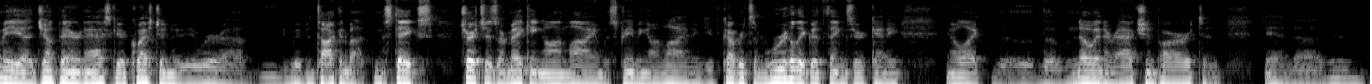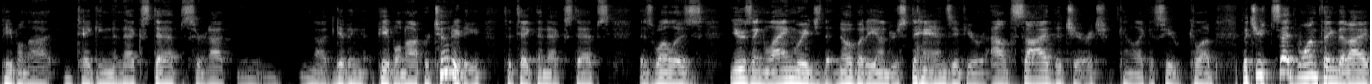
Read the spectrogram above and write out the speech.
me uh, jump in here and ask you a question. We're uh, we've been talking about mistakes churches are making online with streaming online, and you've covered some really good things here, Kenny. You know, like the, the no interaction part, and and uh, people not taking the next steps or not not giving people an opportunity to take the next steps, as well as using language that nobody understands if you're outside the church, kind of like a secret club. But you said one thing that I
